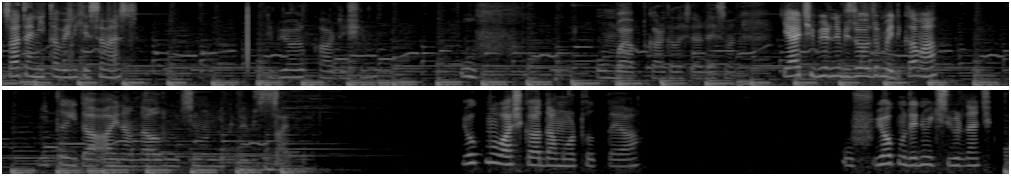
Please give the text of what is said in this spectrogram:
Zaten Nita beni kesemez. Öl kardeşim. Uf. Bomba yaptık arkadaşlar resmen. Gerçi birini biz öldürmedik ama Nita'yı da aynı anda aldığımız için onun yükü de biz sahip. Yok mu başka adam ortalıkta ya? Uf yok mu dedim ikisi birden çıktı.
